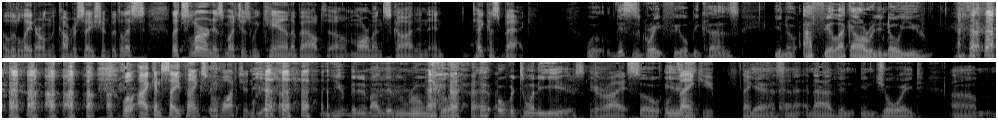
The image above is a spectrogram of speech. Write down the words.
a little later on in the conversation. But let's let's learn as much as we can about uh, Marlon Scott and, and take us back. Well, this is great, Phil, because you know I feel like I already know you. well, I can say thanks for watching. yeah, you've been in my living room for over 20 years. You're right. So well, it is- thank you, thank yes, you for that. and, I, and I've en- enjoyed um,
